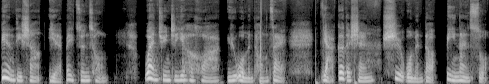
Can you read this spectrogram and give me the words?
遍地上也被尊崇。万军之耶和华与我们同在，雅各的神是我们的避难所。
